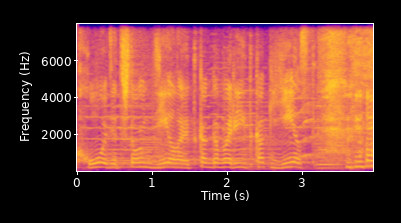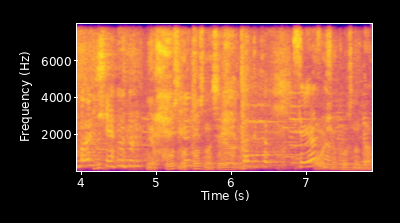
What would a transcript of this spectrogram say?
ходит, что он делает, как говорит, как ест. Ну, вообще. Не, вкусно, вкусно, серьезно. Серьезно? Очень вкусно, да.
